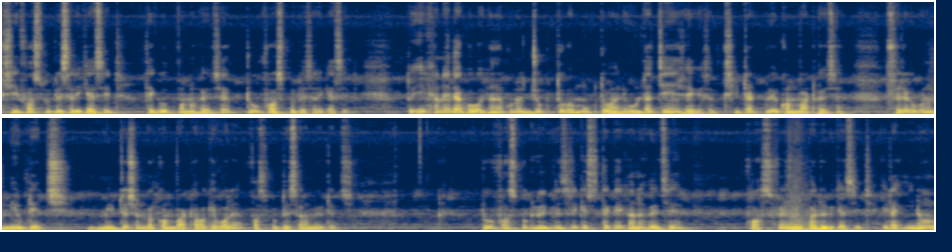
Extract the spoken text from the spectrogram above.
থ্রি ফসফোগ্লিসারিক অ্যাসিড থেকে উৎপন্ন হয়েছে টু ফসফোগ্লিসারিক অ্যাসিড তো এখানে দেখো, এখানে কোনো যুক্ত বা মুক্ত হয়নি, উল্টা চেঞ্জ হয়ে গেছে। থ্রিটা টু এ কনভার্ট হয়েছে। সেটাকে বলে মিউটেজ মিউটেশন বা কনভার্ট হওয়াকে বলে phosphoglycer mutase two phosphoglyceric acid থেকে এখানে হয়েছে ফসফেনিল পারুবিক অ্যাসিড, এটা ইনল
